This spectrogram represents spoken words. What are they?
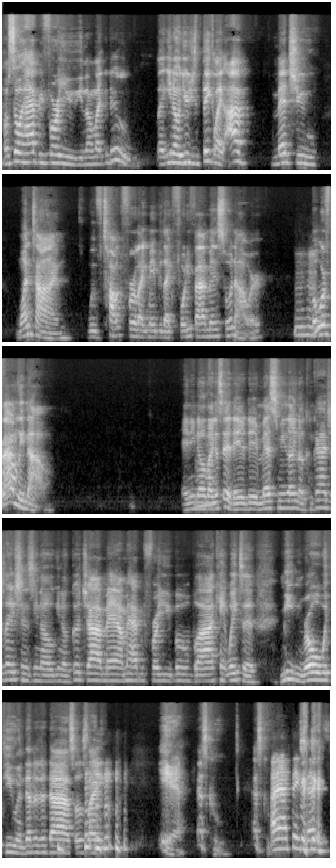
I'm so happy for you." You know, I'm like, dude, like, you know, you think like I've met you one time. We've talked for like maybe like 45 minutes to an hour, Mhm. but we're family now. And you know, Mm-hmm. like I said, they they messaged me like, you know, congratulations, you know, you know, good job, man. I'm happy for you, blah blah blah. I can't wait to meet and roll with you and da da da da. So it's like, yeah, that's cool. That's cool. And I think that's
